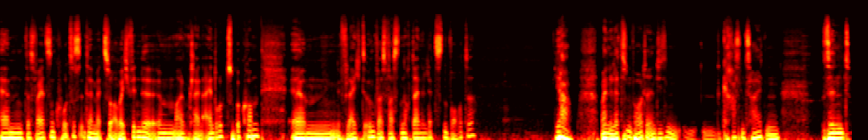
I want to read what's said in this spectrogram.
Ähm, das war jetzt ein kurzes Intermezzo, aber ich finde, ähm, mal einen kleinen Eindruck zu bekommen. Ähm, vielleicht irgendwas, was noch deine letzten Worte? Ja, meine letzten Worte in diesen krassen Zeiten sind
